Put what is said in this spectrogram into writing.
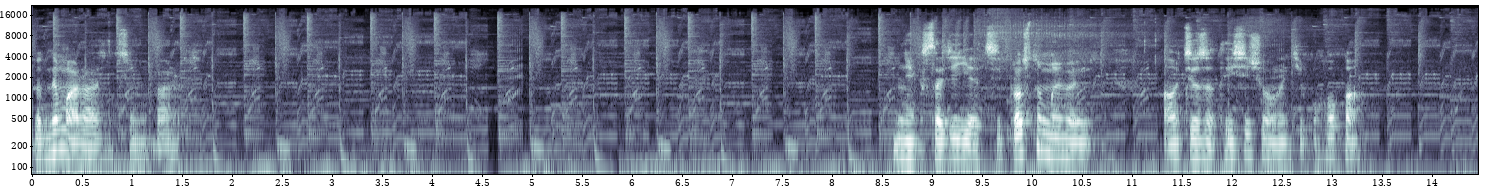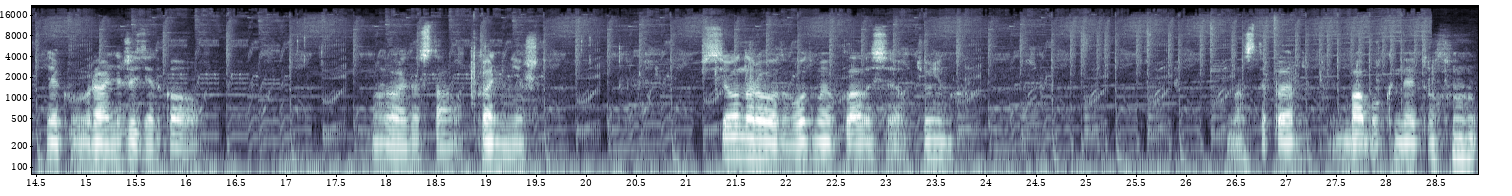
Тут нема різниці, мені кажуть. Ні, кстати, є. Ці просто мигають. А оці за тисячу вони типу хопа. Як в реальній житті такого. Ну давай достану. Конечно. Все, народ, вот ми вклалися в тюнінг. У нас тепер бабок нету.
